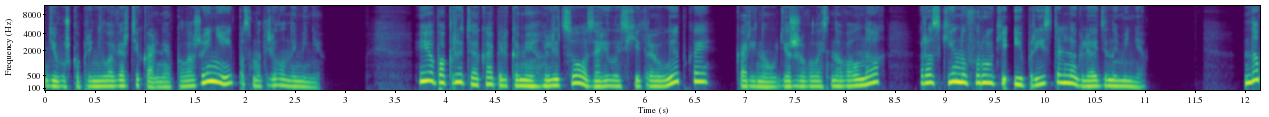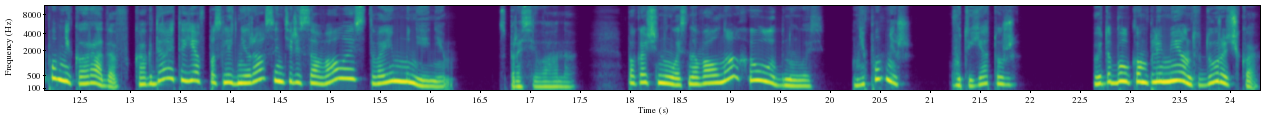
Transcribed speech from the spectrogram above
Девушка приняла вертикальное положение и посмотрела на меня. Ее покрытое капельками лицо озарилось хитрой улыбкой. Карина удерживалась на волнах, раскинув руки и пристально глядя на меня. «Напомни-ка, Радов, когда это я в последний раз интересовалась твоим мнением?» — спросила она. Покачнулась на волнах и улыбнулась. «Не помнишь? Вот и я тоже». «Это был комплимент, дурочка!»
